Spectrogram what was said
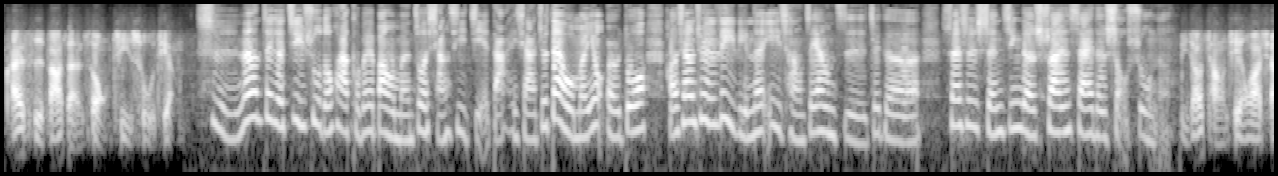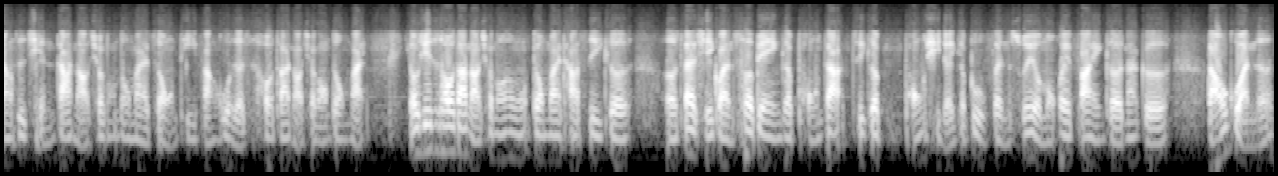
开始发展这种技术这样。是，那这个技术的话，可不可以帮我们做详细解答一下？就带我们用耳朵，好像去莅临了一场这样子，这个算是神经的栓塞的手术呢？比较常见的话，像是前大脑交通动脉这种地方，或者是后大脑交通动脉，尤其是后大脑桥动动脉，它是一个。呃，在血管侧边一个膨大这个膨起的一个部分，所以我们会放一个那个导管呢，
